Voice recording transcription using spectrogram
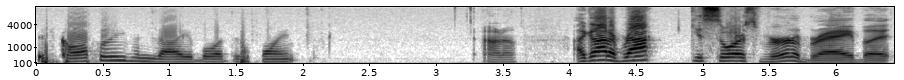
Is copper even valuable at this point? I don't know. I got a Brachiosaurus vertebrae, but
